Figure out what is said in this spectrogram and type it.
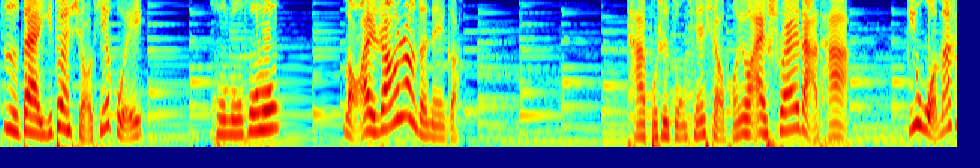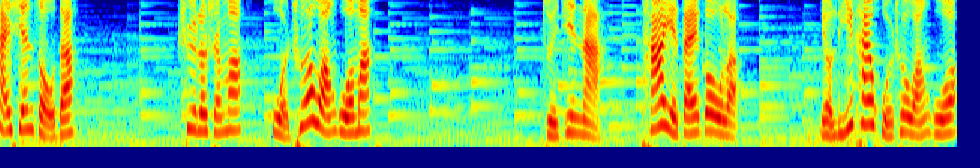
自带一段小铁轨，轰隆轰隆，老爱嚷嚷的那个。他不是总嫌小朋友爱摔打他，比我们还先走的，去了什么火车王国吗？最近呐，他也待够了，要离开火车王国，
